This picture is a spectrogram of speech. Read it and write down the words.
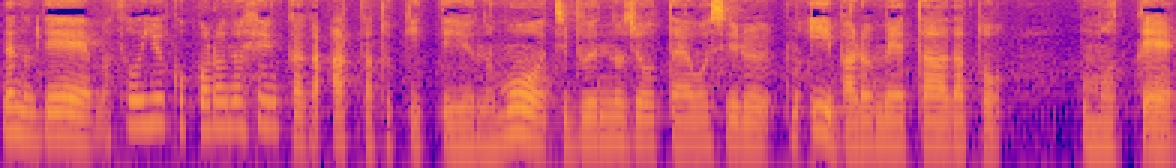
なので、まあ、そういう心の変化があった時っていうのも自分の状態を知る、まあ、いいバロメーターだと思って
